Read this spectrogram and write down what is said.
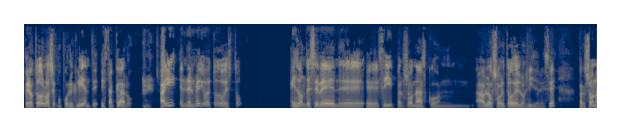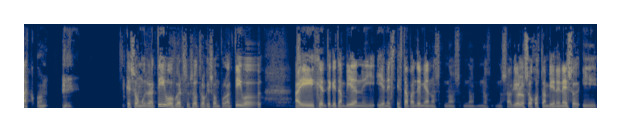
pero todo lo hacemos por el cliente, está claro. Ahí, en el medio de todo esto, es donde se ven, eh, eh, sí, personas con, hablo sobre todo de los líderes, ¿eh? personas con, que son muy reactivos versus otros que son proactivos, hay gente que también, y, en es, esta pandemia nos, nos, nos, nos, abrió los ojos también en eso, y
